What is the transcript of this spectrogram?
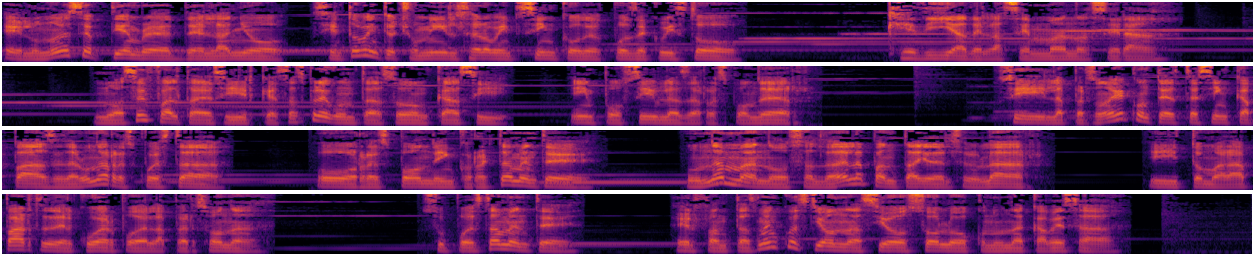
El 1 de septiembre del año 128.025 después de Cristo, ¿qué día de la semana será? No hace falta decir que estas preguntas son casi imposibles de responder. Si la persona que contesta es incapaz de dar una respuesta o responde incorrectamente, una mano saldrá de la pantalla del celular y tomará parte del cuerpo de la persona. Supuestamente, el fantasma en cuestión nació solo con una cabeza.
